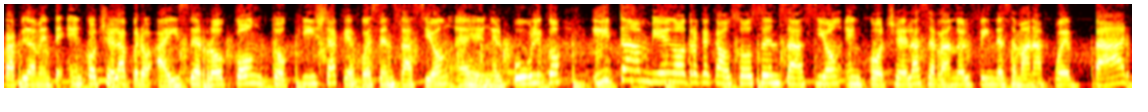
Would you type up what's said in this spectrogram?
rápidamente en Coachella, pero ahí cerró con Toquilla, que fue sensación eh, en el público. Y también otro que causó sensación en Coachella cerrando el fin de semana fue Bad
